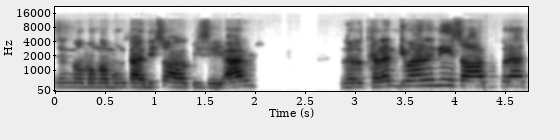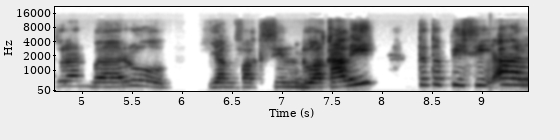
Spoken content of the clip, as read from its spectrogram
Yang ngomong-ngomong tadi soal PCR, menurut kalian gimana nih soal peraturan baru yang vaksin dua kali tetap PCR.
